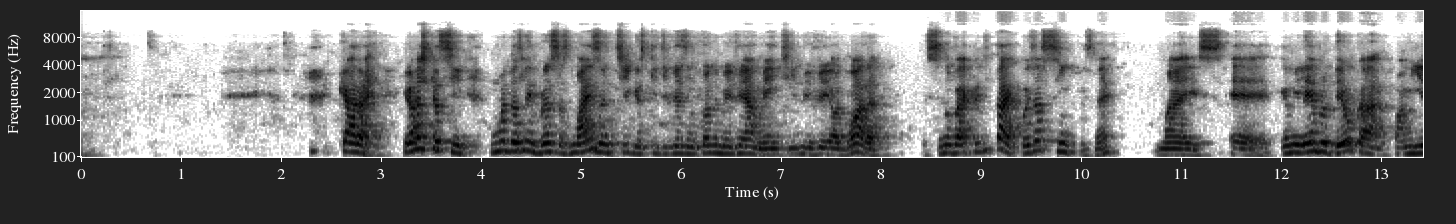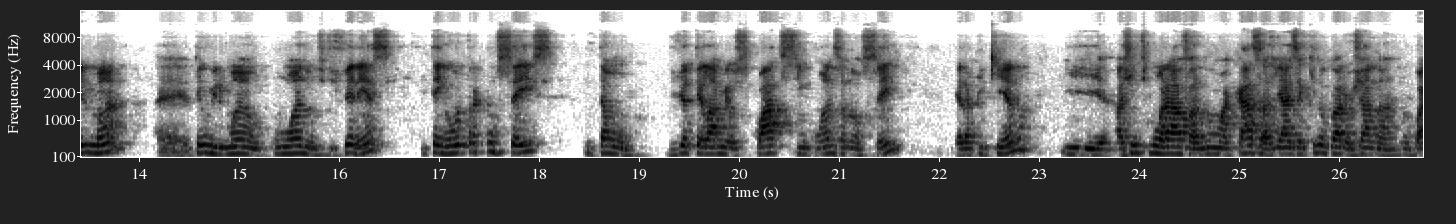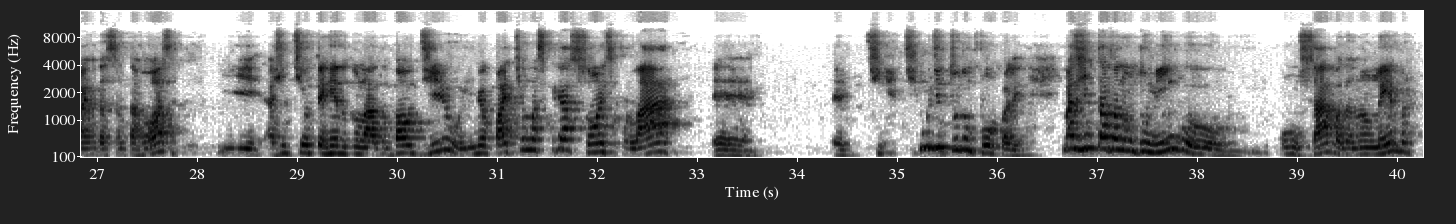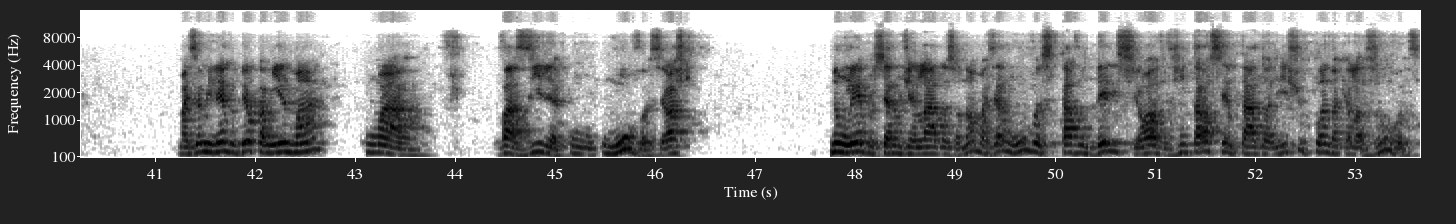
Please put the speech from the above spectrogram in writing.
Cara, eu acho que assim, uma das lembranças mais antigas que de vez em quando me vem à mente e me veio agora, você não vai acreditar, é coisa simples, né? Mas é, eu me lembro de eu com a, minha irmã, é, eu tenho uma irmã com um ano de diferença e tem outra com seis, então devia ter lá meus 4, 5 anos, eu não sei, era pequeno, e a gente morava numa casa, aliás, aqui no Guarujá, na, no bairro da Santa Rosa, e a gente tinha um terreno do lado baldio, e meu pai tinha umas criações por lá, é, é, tinha, tinha de tudo um pouco ali. Mas a gente estava num domingo, ou um sábado, não lembro, mas eu me lembro, deu com a minha irmã, com uma vasilha com, com uvas, eu acho que não lembro se eram geladas ou não, mas eram uvas que estavam deliciosas. A gente estava sentado ali chupando aquelas uvas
